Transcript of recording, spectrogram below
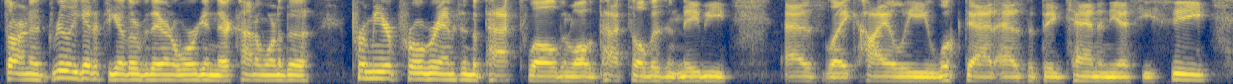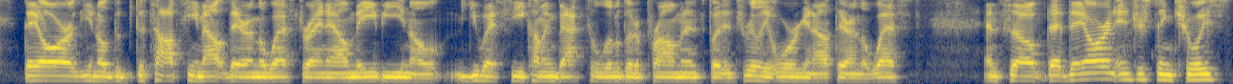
starting to really get it together over there in Oregon. They're kind of one of the premier programs in the Pac-12, and while the Pac-12 isn't maybe as like highly looked at as the Big Ten and the SEC, they are you know the, the top team out there in the West right now. Maybe you know USC coming back to a little bit of prominence, but it's really Oregon out there in the West, and so that they are an interesting choice.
